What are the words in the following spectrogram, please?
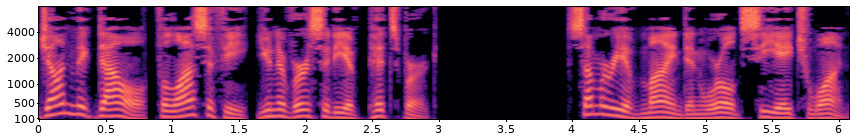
John McDowell, Philosophy, University of Pittsburgh. Summary of Mind and World ch1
